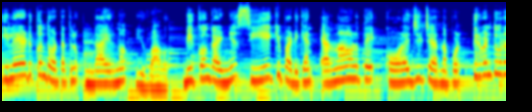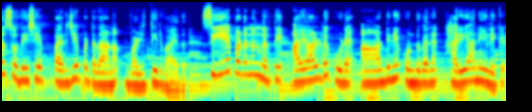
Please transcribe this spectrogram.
ഇലയടുക്കം തോട്ടത്തിൽ ഉണ്ടായിരുന്ന യുവാവ്. ബികോം കഴിഞ്ഞ് സി എക്ക് പഠിക്കാൻ എറണാകുളത്തെ കോളേജിൽ ചേർന്നപ്പോൾ തിരുവനന്തപുരം സ്വദേശിയെ പരിചയപ്പെട്ടതാണ് വഴിത്തിരിവായത്. സി എ പഠനം നിർത്തി അയാളുടെ കൂടെ ആടിനെ കൊണ്ടുവരാൻ ഹരിയാനയിലേക്ക്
